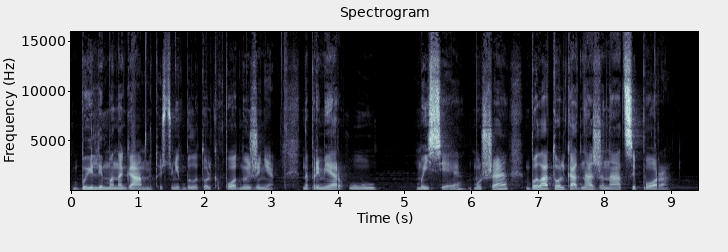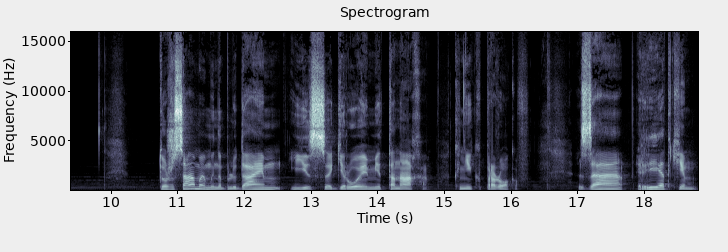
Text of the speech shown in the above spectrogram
были моногамны, то есть у них было только по одной жене. Например, у Моисея, Муше, была только одна жена Ципора. То же самое мы наблюдаем и с героями Танаха, книг пророков. За редким,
